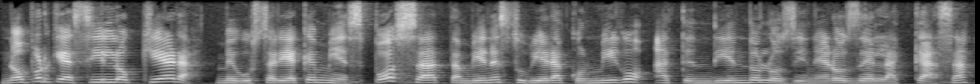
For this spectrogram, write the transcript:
No porque así lo quiera, me gustaría que mi esposa también estuviera conmigo atendiendo los dineros de la casa,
